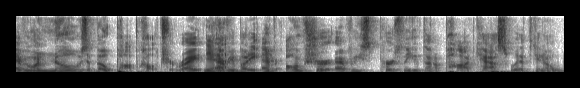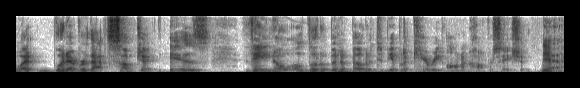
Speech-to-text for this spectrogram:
Everyone knows about pop culture, right? Yeah. Everybody, every, oh, I'm sure every person that you've done a podcast with, you know, what whatever that subject is, they know a little bit about it to be able to carry on a conversation, yeah.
